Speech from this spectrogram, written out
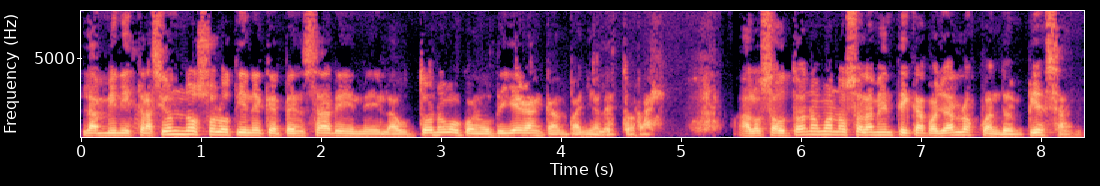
la administración no solo tiene que pensar en el autónomo cuando te llega en campaña electoral. A los autónomos no solamente hay que apoyarlos cuando empiezan,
